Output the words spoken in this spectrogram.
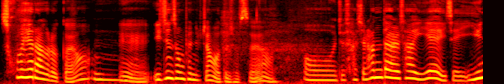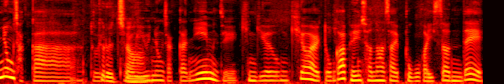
소회라 그럴까요? 음. 예. 이진성 편집장 어떠셨어요? 어, 이제 사실 한 달 사이에 이제 이은용 작가도 그렇죠. 있고 이은용 작가님, 이제 김기홍 퀴어 활동가 변희수 하사의 부고가 있었는데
